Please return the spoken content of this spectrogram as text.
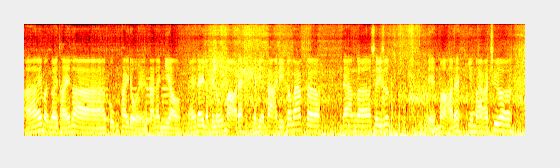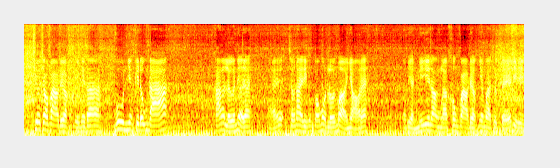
Đấy, mọi người thấy là cũng thay đổi khá là nhiều. Đấy, đây là cái lối mở đây. Và hiện tại thì các bác uh, đang uh, xây dựng để mở đây. Nhưng mà chưa chưa cho vào được thì người ta vun những cái đống đá khá là lớn ở đây. Đấy, chỗ này thì cũng có một lối mở nhỏ đây biển nghĩ rằng là không vào được nhưng mà thực tế thì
